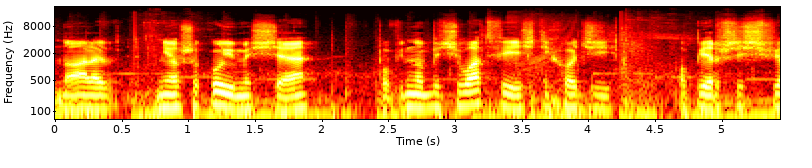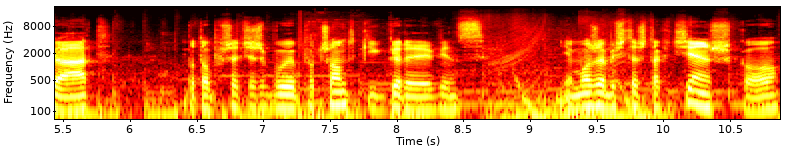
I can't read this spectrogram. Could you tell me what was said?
No ale nie oszukujmy się. Powinno być łatwiej, jeśli chodzi o pierwszy świat. Bo to przecież były początki gry, więc nie może być też tak ciężko.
